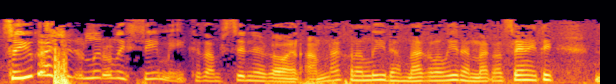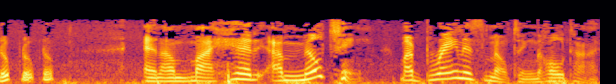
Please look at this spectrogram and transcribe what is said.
So you guys should literally see me because I'm sitting there going, I'm not going to lead. I'm not going to lead. I'm not going to say anything. Nope, nope, nope. And I'm, my head, I'm melting. My brain is melting the whole time.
